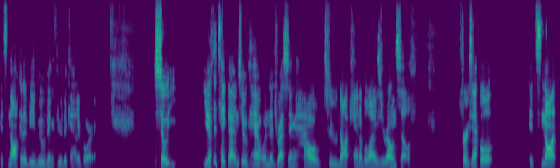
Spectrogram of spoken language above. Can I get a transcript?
it's not going to be moving through the category. So you have to take that into account when addressing how to not cannibalize your own self. For example, it's not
